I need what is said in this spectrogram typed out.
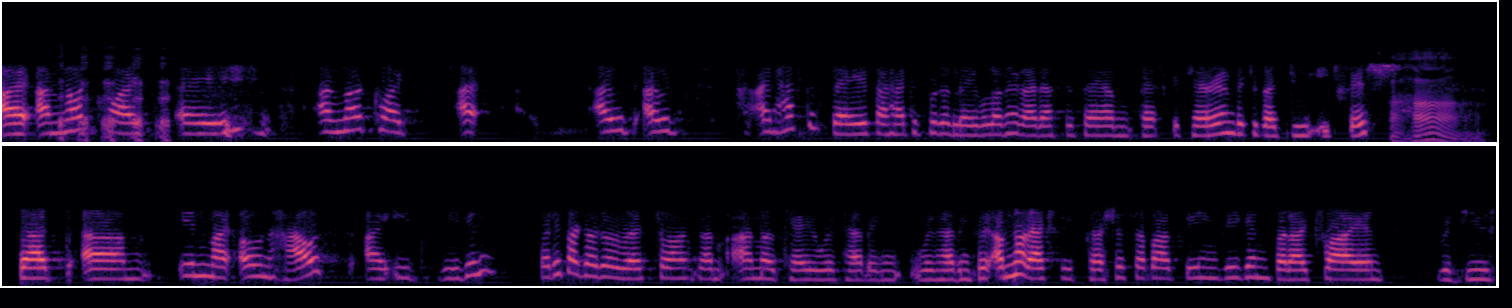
I I'm not quite a I'm not quite I I would I would I'd have to say if I had to put a label on it I'd have to say I'm pescatarian because I do eat fish. Aha. But um, in my own house I eat vegan. But if I go to a restaurant, I'm I'm okay with having with having fish. I'm not actually precious about being vegan, but I try and reduce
